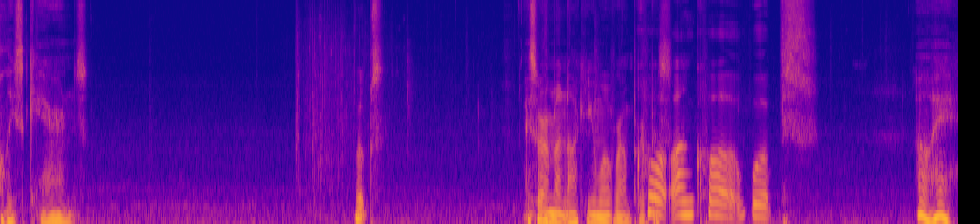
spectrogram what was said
all these cairns. Whoops. I swear I'm not knocking him over on purpose. Quote unquote whoops. Oh, hey.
